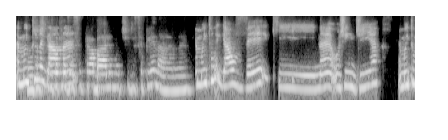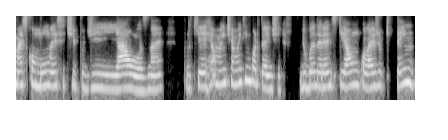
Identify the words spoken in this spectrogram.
É muito então, legal, né? fazer esse trabalho multidisciplinar, né? É muito legal ver que, né, hoje em dia é muito mais comum esse tipo de aulas, né? Porque realmente é muito importante. E o Bandeirantes, que é um colégio que tem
